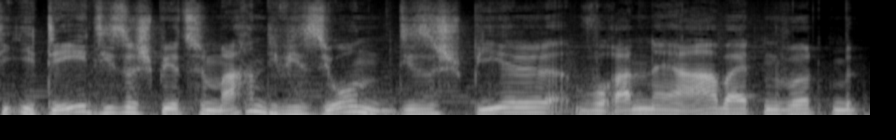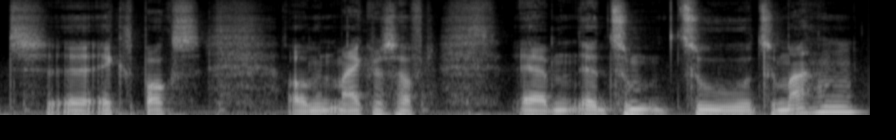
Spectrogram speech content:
die Idee, dieses Spiel zu machen, die Vision, dieses Spiel, woran er arbeiten wird mit äh, Xbox oder mit Microsoft, ähm, äh, zu, zu, zu machen.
